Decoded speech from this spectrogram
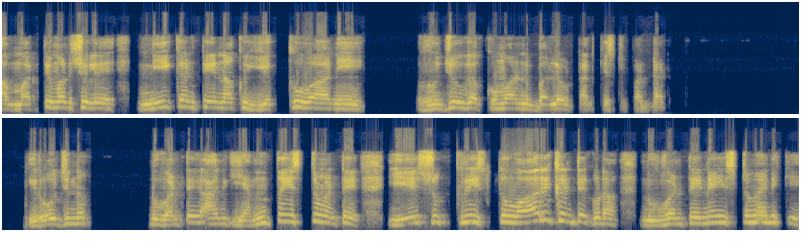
ఆ మట్టి మనుషులే నీకంటే నాకు ఎక్కువ అని రుజువుగా కుమారుని బలి ఇవ్వటానికి ఇష్టపడ్డాడు. ఈ రోజున నువ్వంటే ఆయనకి ఎంత ఇష్టం అంటే యేసుక్రీస్తు వారి కంటే కూడా నువ్వంటేనే ఇష్టం ఆయనకి.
